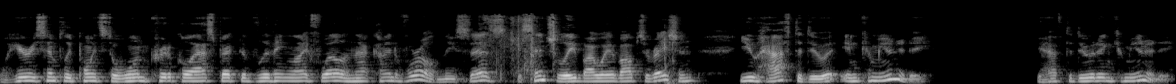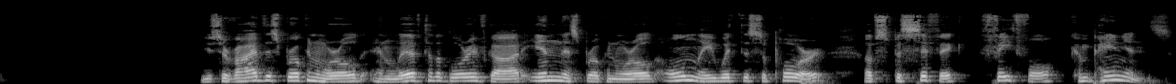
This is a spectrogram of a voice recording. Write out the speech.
Well, here he simply points to one critical aspect of living life well in that kind of world. And he says, essentially, by way of observation, you have to do it in community. You have to do it in community. You survive this broken world and live to the glory of God in this broken world only with the support of specific, faithful companions.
